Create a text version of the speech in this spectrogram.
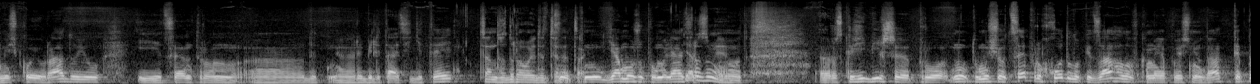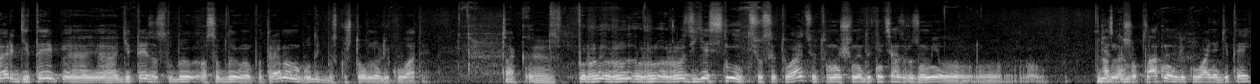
міською радою і центром реабілітації дітей. Центр здорової дитини. Так. я можу помилятися. Я розумію. От. Розкажіть більше про ну тому, що це проходило під заголовками. Я поясню. Да? Тепер дітей дітей з особливими потребами будуть безкоштовно лікувати. Так, е, Роз'ясніть цю ситуацію, тому що не до кінця зрозуміло. А Дійсно. на що платне лікування дітей?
